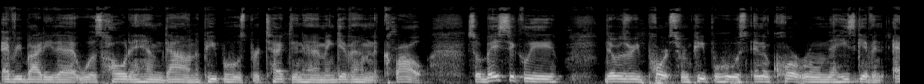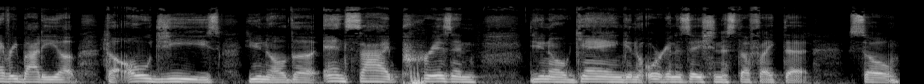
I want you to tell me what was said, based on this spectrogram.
everybody that was holding him down, the people who's protecting him and giving him the clout. So basically there was reports from people who was in a courtroom that he's giving everybody up, the OGs, you know, the inside prison, you know, gang and organization and stuff like that. So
